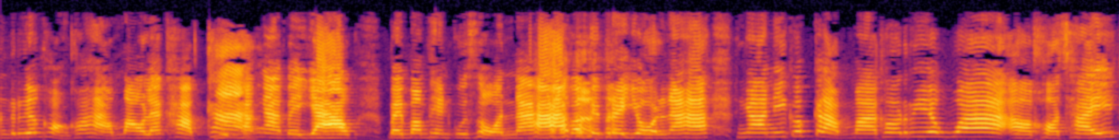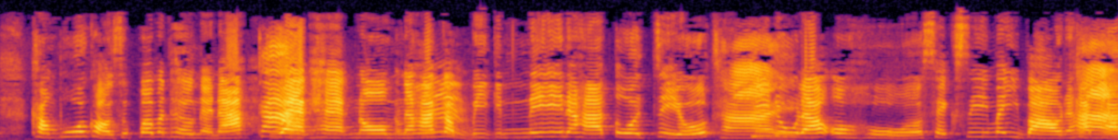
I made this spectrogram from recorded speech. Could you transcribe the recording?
นเรื่องของข้อหาเมาและขับหค่ะยุดพักงานไปยาว ไปบำเพ็ญกุศลนะคะ บำเพ็ญประโยชน์นะคะ งานนี้ก็กลับมาเขาเรียกว่าเออขอใช้คำพูดของซูเปอร์บันเทิงหน่อยนะค่ะแหวกแหกนมนะคะอืมกับบิกินี่นะคะ ตัวจิ๋วใช่ที่ดูแล้วโอ้โหเซ็กซี่ไม่เบานะคะค่ะท้า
